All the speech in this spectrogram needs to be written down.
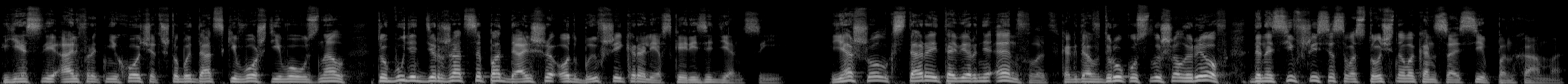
Если Альфред не хочет, чтобы датский вождь его узнал, то будет держаться подальше от бывшей королевской резиденции. Я шел к старой таверне Энфлет, когда вдруг услышал рев, доносившийся с восточного конца Сиппенхама.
